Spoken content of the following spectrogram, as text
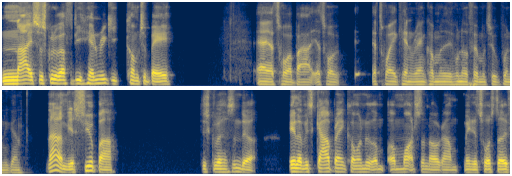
Nej, så skulle det være, fordi Henry gik, kom tilbage. Ja, jeg tror bare, jeg tror, jeg tror ikke, Henry er kommet ned i 125 pund igen. Nej, nej, men jeg siger bare, det skulle være sådan der, Eller hvis Garbrandt kommer ned og, og monster nok ham. Men jeg tror stadig,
